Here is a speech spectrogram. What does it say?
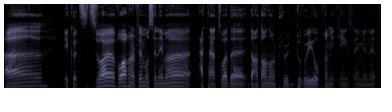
Euh, écoute, si tu vas voir un film au cinéma, attends-toi de- d'entendre un peu de bruit aux premiers 15-20 minutes.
